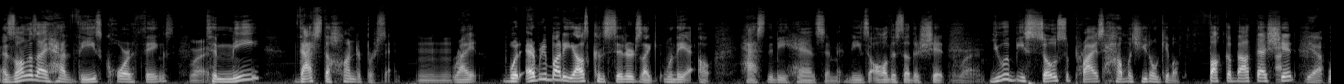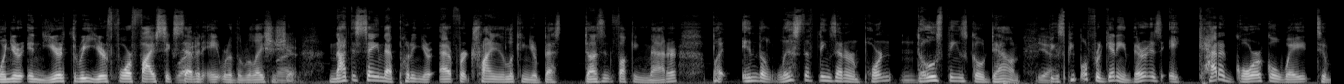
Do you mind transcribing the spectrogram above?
As long as I have these core things, Right. to me, that's the 100%, percent Mm-hmm. right? What everybody else considers like when they oh has to be handsome and needs all this other shit. Right. You would be so surprised how much you don't give a fuck about that shit yeah. when you're in year three, year four, five, six, seven, Right. eight with the relationship. Right. Not to saying that putting your effort, trying to looking your best doesn't fucking matter, but in the list of things that are important, mm. those things go down. Yeah. because people are forgetting there is a categorical way to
